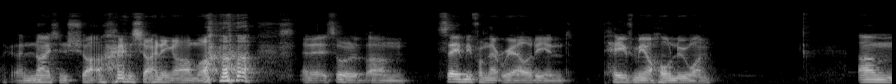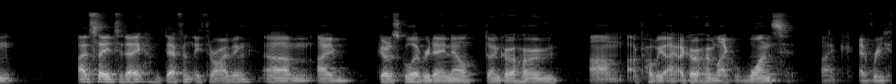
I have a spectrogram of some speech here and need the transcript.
like a nice and shi shining armor, and it sort of um, saved me from that reality and paved me a whole new one. Um, I'd say today I'm definitely thriving. Um, I go to school every day now. Don't go home. Um, I probably I, I go home like once like every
